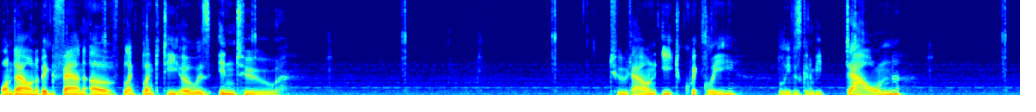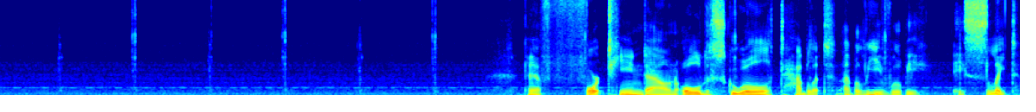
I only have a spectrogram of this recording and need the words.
One down, a big fan of blank blank TO is into. Two down, eat quickly. I believe is going to be down. Okay, 14 down, old school tablet, I believe will be a slate.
